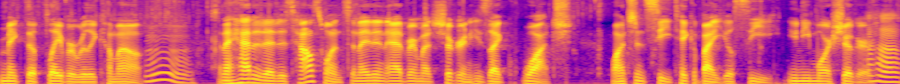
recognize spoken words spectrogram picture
make the flavor really come out. Mm. And I had it at his house once, and I didn't add very much sugar. And he's like, "Watch, watch and see. Take a bite. You'll see. You need more sugar." Uh-huh.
